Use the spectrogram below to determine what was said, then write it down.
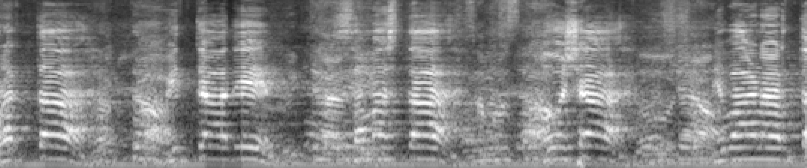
ರಕ್ತ ಇತ್ಯಾದಿ ಸಮಸ್ತ ದೋಷ ನಿವಾರಣಾರ್ಥ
